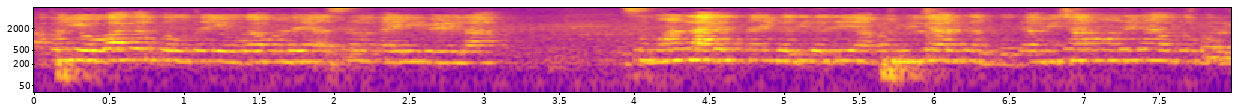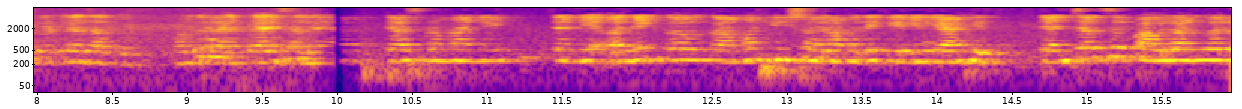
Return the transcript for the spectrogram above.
आपण योगा करतो तर योगामध्ये असं काही वेळेला असं मन लागत नाही कधी कधी आपण विचार करतो. त्या विचारामध्ये काय होतं? भरकटल्या जातो. मग घरात काय झालंय? त्याचप्रमाणे त्यांनी अनेक कामं ही शहरामध्ये केलेली आहेत. त्यांच्याच पावलांवर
